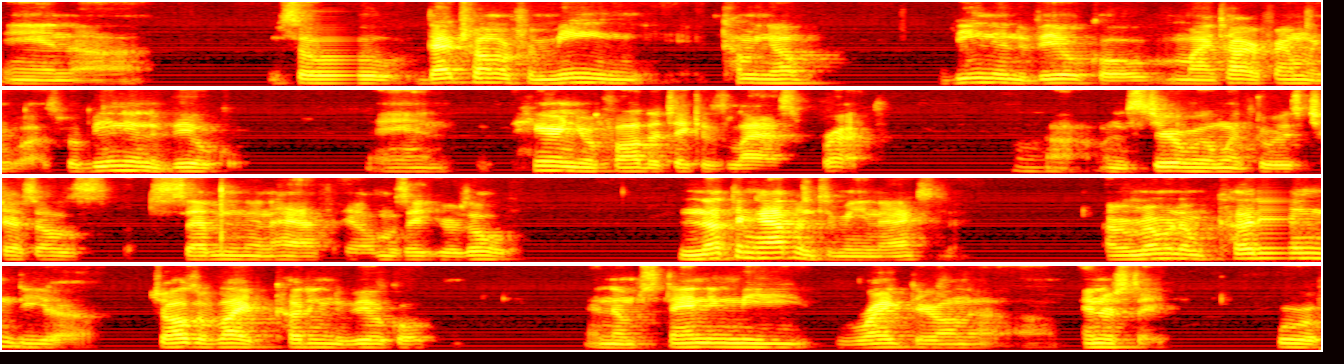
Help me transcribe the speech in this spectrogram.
and uh, so that trauma for me coming up, being in the vehicle, my entire family was, but being in the vehicle and hearing your father take his last breath, hmm. uh, when the steering wheel went through his chest, I was seven and a half, almost eight years old. Nothing happened to me in the accident. I remember them cutting the uh, jaws of life, cutting the vehicle and them standing me right there on the uh, interstate. We were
